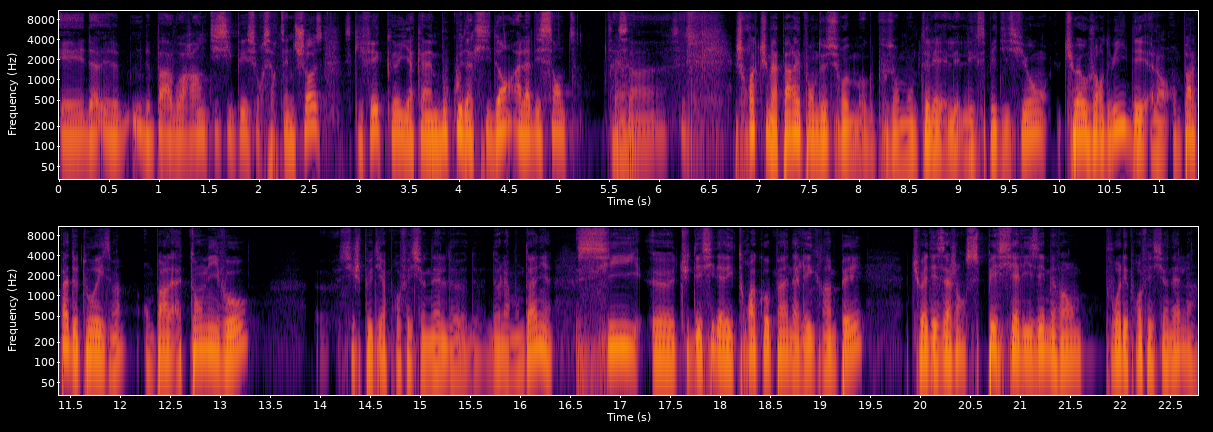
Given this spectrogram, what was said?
et de ne pas avoir anticipé sur certaines choses, ce qui fait qu'il y a quand même beaucoup d'accidents à la descente. Ça, je crois que tu m'as pas répondu sur, sur monter l'expédition. Tu as aujourd'hui des. Alors, on ne parle pas de tourisme, hein. on parle à ton niveau si je peux dire, professionnel de, la montagne. Si euh, tu décides avec trois copains d'aller grimper, tu as des agents spécialisés, mais vraiment pour les professionnels?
